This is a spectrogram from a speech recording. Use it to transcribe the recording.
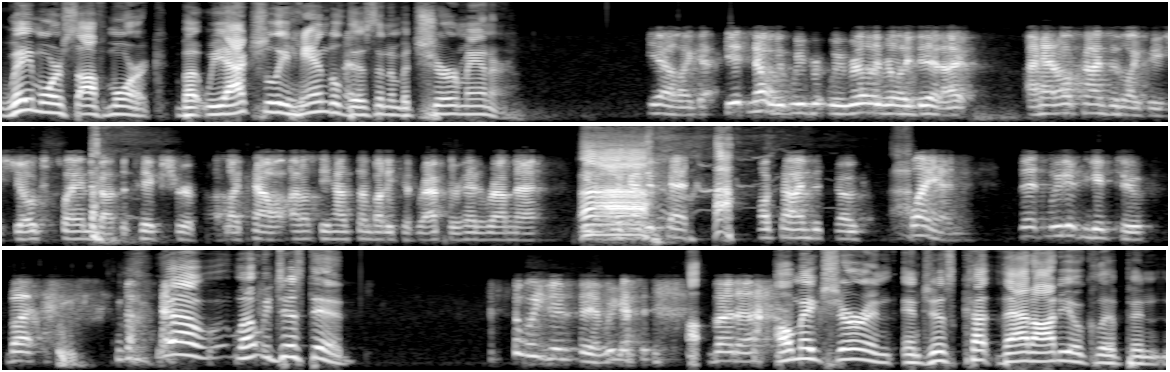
way more sophomoric, but we actually handled this in a mature manner. Yeah, like it, no, we, we we really really did. I I had all kinds of like these jokes planned about the picture, about, like how I don't see how somebody could wrap their head around that. You know, like I just had all kinds of jokes planned that we didn't get to, but yeah, what we just did. we just did. We got, but uh, I'll make sure and and just cut that audio clip and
